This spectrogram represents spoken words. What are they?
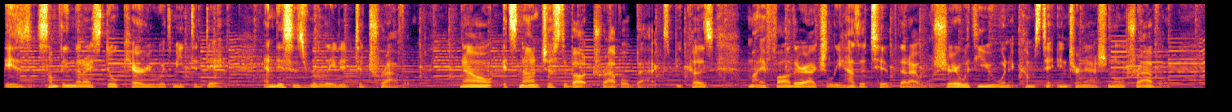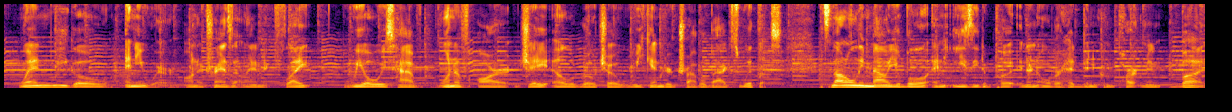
is something that I still carry with me today, and this is related to travel. Now, it's not just about travel bags because my father actually has a tip that I will share with you when it comes to international travel. When we go anywhere on a transatlantic flight, we always have one of our JL Rocha Weekender travel bags with us. It's not only malleable and easy to put in an overhead bin compartment, but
